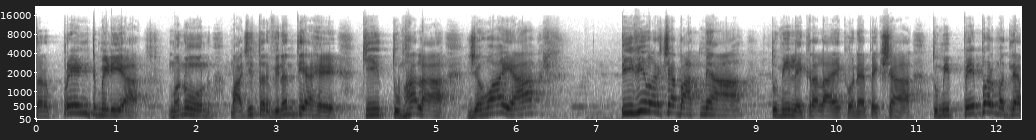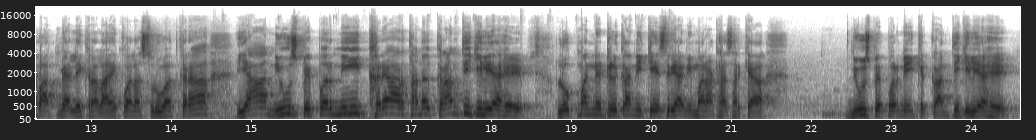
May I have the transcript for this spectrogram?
तर प्रिंट मीडिया म्हणून माझी तर विनंती आहे की तुम्हाला जेव्हा या टी व्हीवरच्या बातम्या तुम्ही लेकराला ऐकवण्यापेक्षा तुम्ही पेपरमधल्या बातम्या लेकराला ऐकवायला सुरुवात करा. या न्यूजपेपरनी खऱ्या अर्थानं क्रांती केली आहे. लोकमान्य टिळकांनी केसरी आणि मराठासारख्या न्यूजपेपरने क- क्रांती केली आहे.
